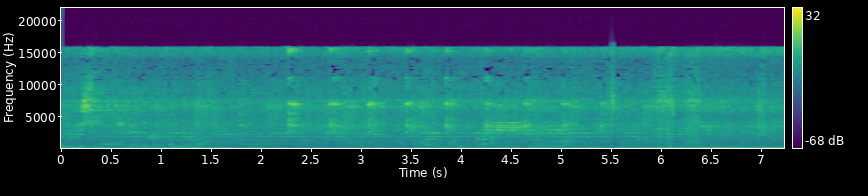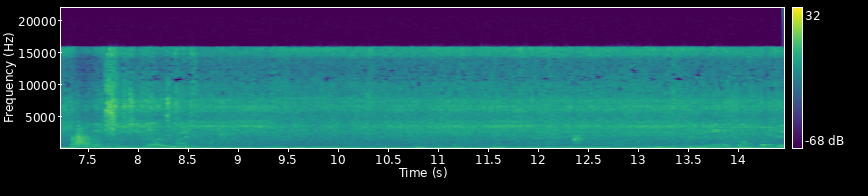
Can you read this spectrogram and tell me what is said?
मेरा सुठी ॻाल्हि न आहे हिकिड़े त कमु पटे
